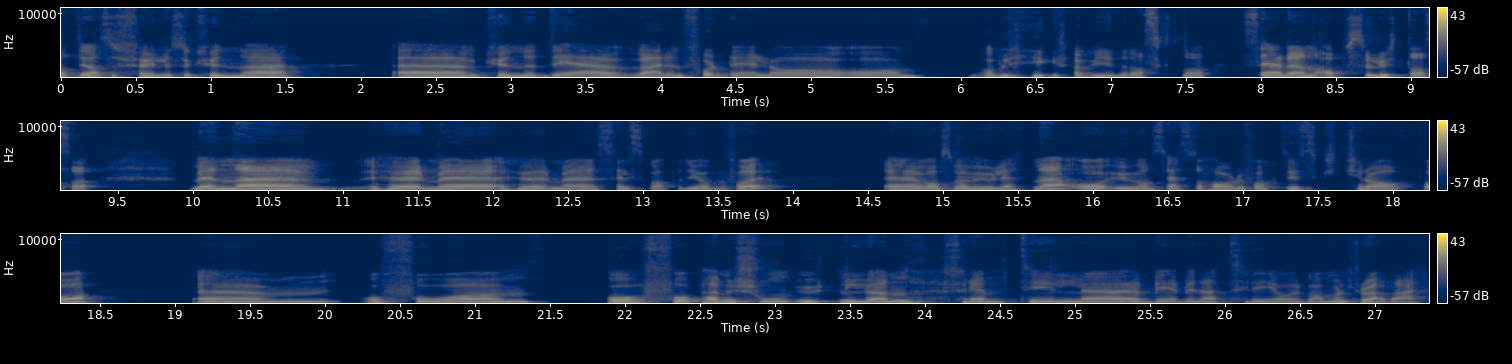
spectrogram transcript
at ja, selvfølgelig så kunne, eh, kunne det være en fordel å, å, å, bli gravid raskt nå. Ser den absolutt, altså. Men eh, hør, med, hør, med, selskapet du jobber for, eh, hva som er mulighetene. Og uansett så har du faktisk krav på um, å, få, å, få, permisjon uten lønn frem til uh, babyen er tre år gammel, tror jeg det er.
